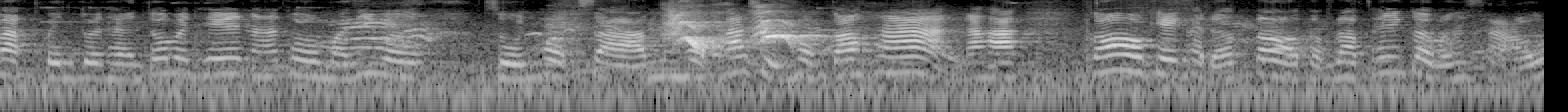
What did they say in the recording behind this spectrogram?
มัครเป็นตัวแทนทั่วประเทศนะคะโทรมาที่เบอร์ 0 6 3 1 6 5 0 6 9 5 นะคะ ก็โอเคค่ะเดี๋ยวต่อสำหรับให้เกิดวันเสาร์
